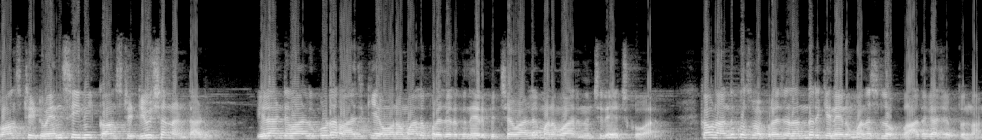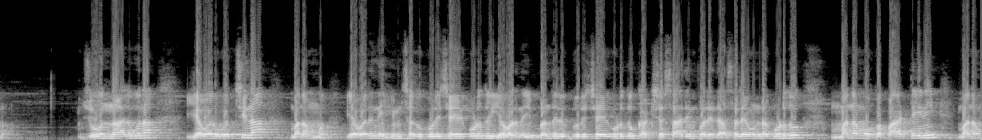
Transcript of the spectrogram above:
కాన్స్టిట్యువెన్సీని కాన్స్టిట్యూషన్ అంటాడు. ఇలాంటి వాళ్ళు కూడా రాజకీయ ఓనమాలు ప్రజలకు నేర్పించే వాళ్ళే మనం వారి నుంచి నేర్చుకోవాలి. కావున అందుకోసమే ప్రజలందరికీ నేను మనసులో బాధగా చెప్తున్నాను. జూన్ నాలుగున ఎవరు వచ్చినా మనం ఎవరిని హింసకు గురి చేయకూడదు ఎవరిని ఇబ్బందులకు గురి చేయకూడదు కక్ష సాధింపు అనేది అసలే ఉండకూడదు. మనం ఒక పార్టీని మనం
